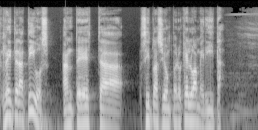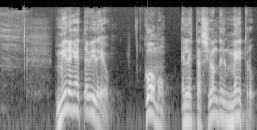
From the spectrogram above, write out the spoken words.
reiterativos ante esta situación, pero que lo amerita. Miren este video, cómo en la estación del metro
